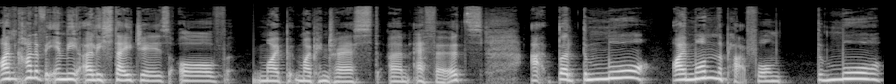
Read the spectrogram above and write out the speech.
I'm kind of in the early stages of my my Pinterest um, efforts, uh, but the more I'm on the platform, the more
